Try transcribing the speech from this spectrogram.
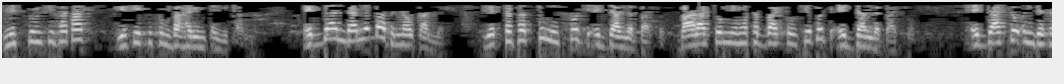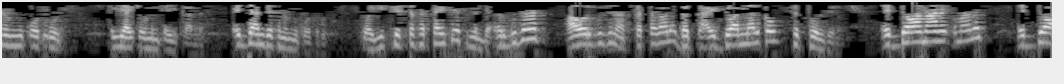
ሚስቱን ሲፈታት የሴቲቱን ባህሪ እንጠይቃለን። ዕዳ እንዳለባት እናውቃለን። የተፈቱ ሚስቶች ዕዳ አለባቸው። ባላቸውም የሞተባቸው ሴቶች ዕዳ አለባቸው። ዕዳቸው እንዴት ነው የሚቆጥሩት? ጥያቄውን እንጠይቃለን። ዕዳ እንዴት ነው የሚቆጥሩት? ወይ ይህች የተፈታች ሴት ምን እርጉዝ ናት? አዎ እርጉዝ ናት ከተባለ በቃ ዕዳዋ የሚያልቀው ስትወልድ ነው። ዕዳዋ ማለቅ ማለት ዕዳዋ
